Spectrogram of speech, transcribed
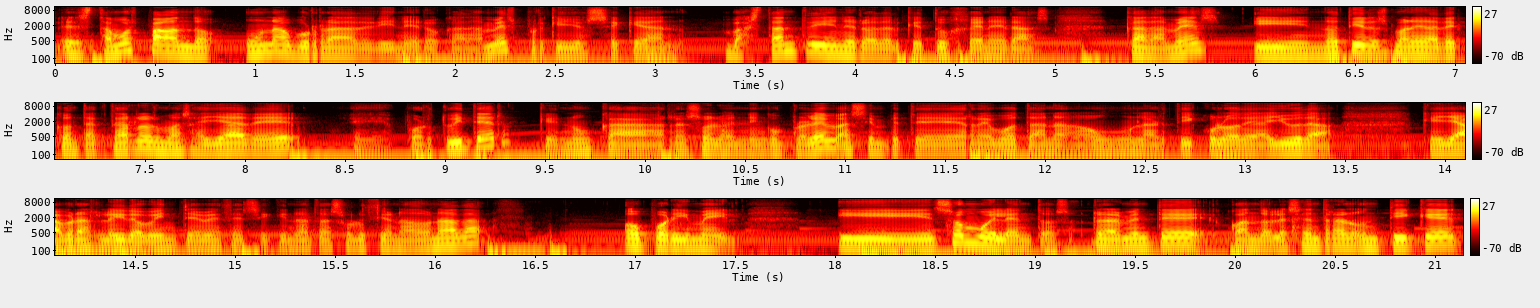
Les estamos pagando una burrada de dinero cada mes porque ellos se quedan bastante dinero del que tú generas cada mes y no tienes manera de contactarlos más allá de eh, por Twitter, que nunca resuelven ningún problema, siempre te rebotan a un artículo de ayuda que ya habrás leído 20 veces y que no te ha solucionado nada, o por email y son muy lentos. Realmente cuando les entran un ticket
